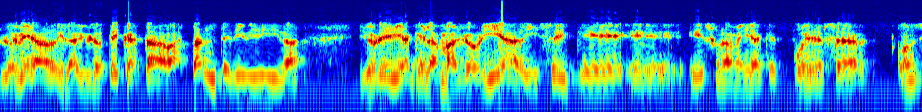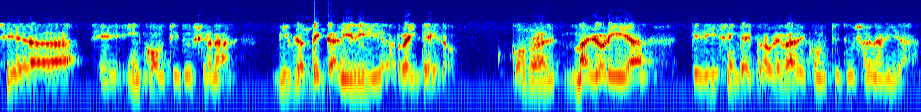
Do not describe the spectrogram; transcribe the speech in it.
lo he mirado y la biblioteca está bastante dividida. Yo le diría que la mayoría dice que eh, es una medida que puede ser considerada eh, inconstitucional. Biblioteca dividida, reitero, con una mayoría que dicen que hay problemas de constitucionalidad.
